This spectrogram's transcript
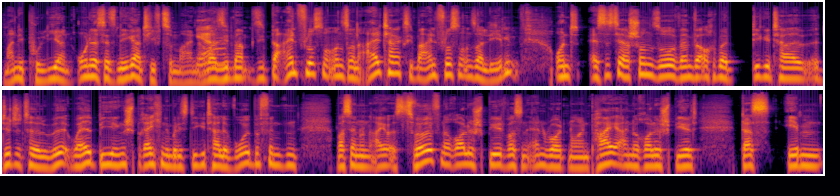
manipulieren, ohne es jetzt negativ zu meinen. Ja. Aber sie, sie beeinflussen unseren Alltag, sie beeinflussen unser Leben. Stimmt. Und es ist ja schon so, wenn wir auch über digital, Digital Wellbeing sprechen, über das digitale Wohlbefinden, was ja nun iOS 12 eine Rolle spielt, was in Android 9 Pie eine Rolle spielt, dass eben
